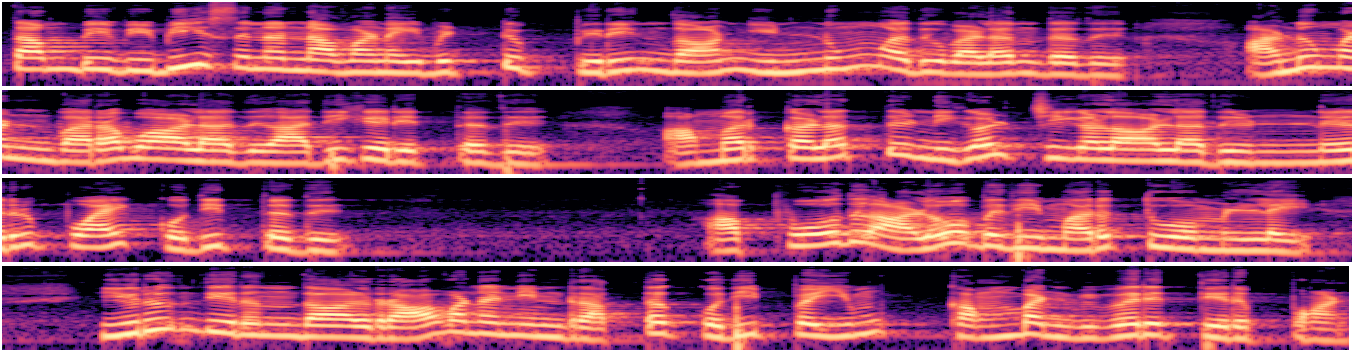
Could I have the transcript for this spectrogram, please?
தம்பி விபீஷணன் அவனை விட்டு பிரிந்தான். இன்னும் அது வளர்ந்தது. அனுமன் வரவால் அது அதிகரித்தது. அமர்க்களத்து நிகழ்ச்சிகளால் அது நெருப்பாய் கொதித்தது. அப்போது அலோபதி மருத்துவமில்லை. இருந்திருந்தால் ராவணனின் இரத்த கொதிப்பையும் கம்பன் விவரித்திருப்பான்.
